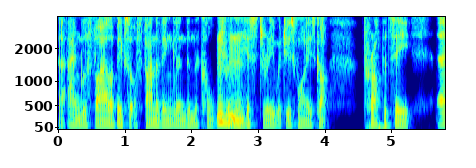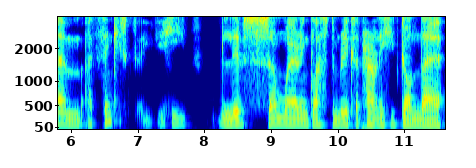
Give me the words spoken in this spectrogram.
uh, anglophile a big sort of fan of England and the culture and the Mhm. history which is why he's got property. Um I think he's he lives somewhere in Glastonbury because apparently he'd gone there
